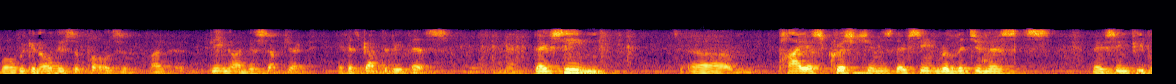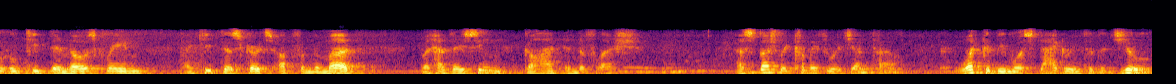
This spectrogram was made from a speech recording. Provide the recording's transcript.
Well, we can only suppose, uh, being on this subject, it has got to be this. They've seen um, pious Christians, they've seen religionists, they've seen people who keep their nose clean and keep their skirts up from the mud, but have they seen God in the flesh? Mm-hmm. Especially coming through a Gentile. What could be more staggering to the Jew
